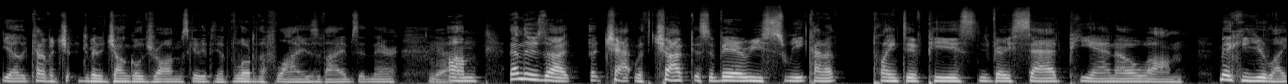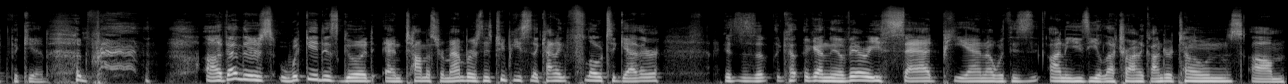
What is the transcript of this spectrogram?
Yeah, kind of a, a bit of jungle drums, getting the Lord of the Flies vibes in there. Yeah. Um. Then there's a, a chat with Chuck. It's a very sweet kind of plaintive piece, very sad piano, um, making you like the kid. uh, then there's Wicked is Good and Thomas Remembers. These two pieces that kind of flow together. It's a, again the very sad piano with his uneasy electronic undertones. Um,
